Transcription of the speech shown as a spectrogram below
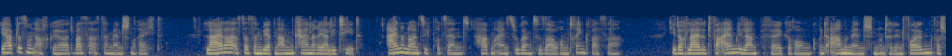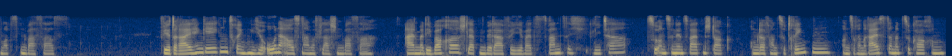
ihr habt es nun auch gehört, Wasser ist ein Menschenrecht. Leider ist das in Vietnam keine Realität. 91 Prozent haben einen Zugang zu sauberem Trinkwasser. Jedoch leidet vor allem die Landbevölkerung und arme Menschen unter den Folgen verschmutzten Wassers. Wir drei hingegen trinken hier ohne Ausnahme Flaschenwasser. Einmal die Woche schleppen wir dafür jeweils 20 Liter zu uns in den zweiten Stock, um davon zu trinken, unseren Reis damit zu kochen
